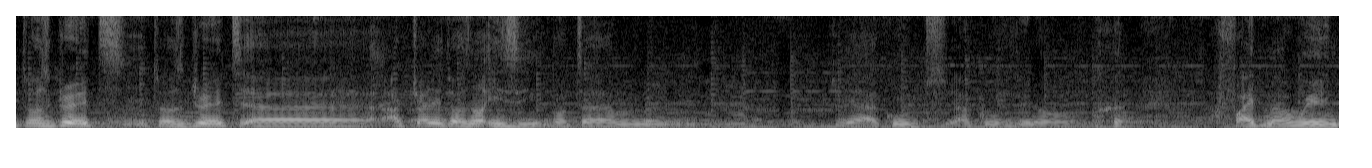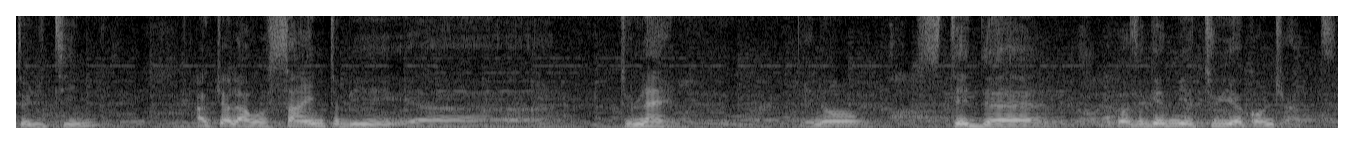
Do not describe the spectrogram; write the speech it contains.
It was great. It was great. Uh, actually, it was not easy, but um, yeah, I could, I could, you know, fight my way into the team. Actually, I was signed to be uh, to learn. You know, stayed there because they gave me a two-year contract.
